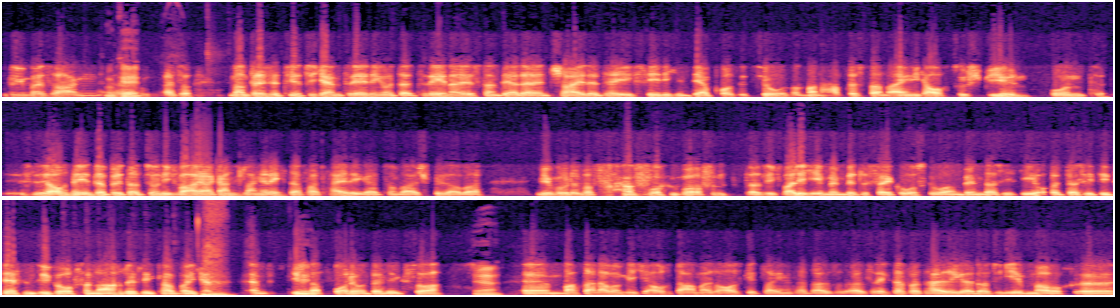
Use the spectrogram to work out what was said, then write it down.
würde ich mal sagen. Okay. Ähm, also man präsentiert sich im Training und der Trainer ist dann der, der entscheidet, hey, ich sehe dich in der Position und man hat es dann eigentlich auch zu spielen. Und es ist auch eine Interpretation. Ich war ja ganz lange rechter Verteidiger zum Beispiel, aber mir wurde immer vorgeworfen, dass ich, weil ich eben im Mittelfeld groß geworden bin, dass ich die, dass ich die Defensive oft vernachlässigt habe, weil ich am viel nach vorne unterwegs war. Ja. Ähm, was dann aber mich auch damals ausgezeichnet hat als, als rechter Verteidiger, dass ich eben auch äh,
